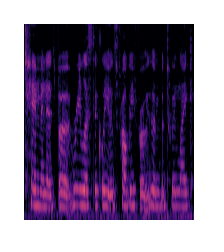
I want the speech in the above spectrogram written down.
10 minutes, but realistically it was probably frozen between like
